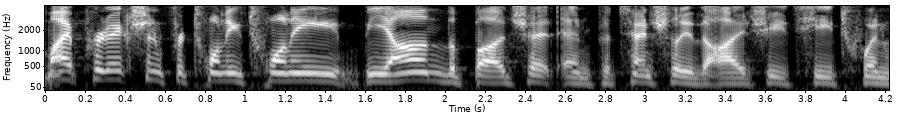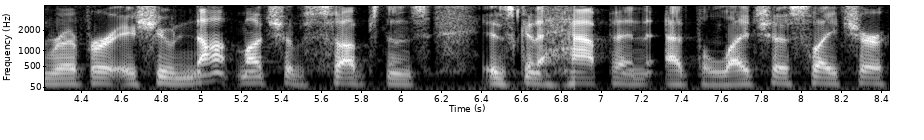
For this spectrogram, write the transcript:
My prediction for 2020, beyond the budget and potentially the IGT Twin River issue, not much of substance is going to happen at the legislature.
